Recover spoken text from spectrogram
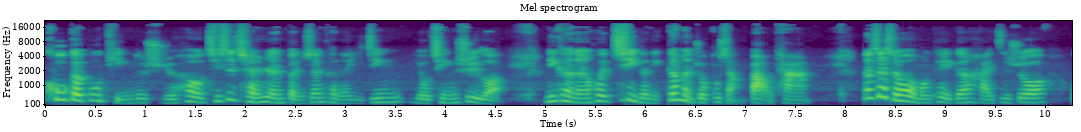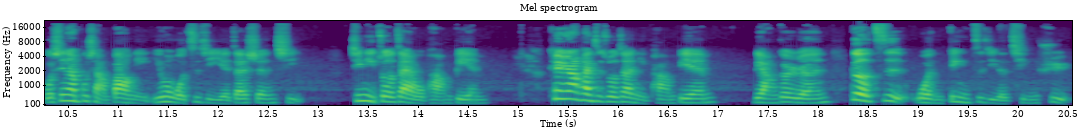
哭个不停的时候，其实成人本身可能已经有情绪了，你可能会气的，你根本就不想抱他。那这时候，我们可以跟孩子说：“我现在不想抱你，因为我自己也在生气，请你坐在我旁边。”可以让孩子坐在你旁边，两个人各自稳定自己的情绪。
